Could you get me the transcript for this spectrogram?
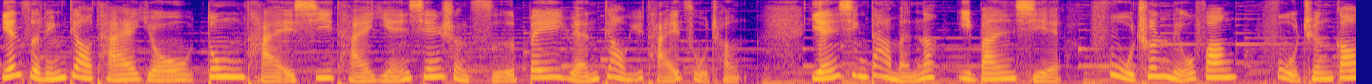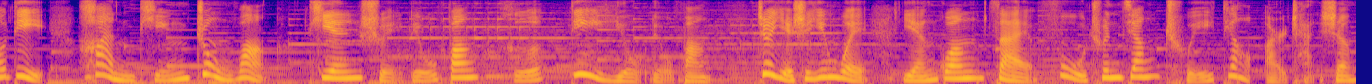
严子陵钓台由东台、西台严先生祠碑园钓鱼台组成。严姓大门呢，一般写“富春流芳”“富春高地”“汉庭众望”“天水流芳”和“地有流芳”，这也是因为严光在富春江垂钓而产生。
